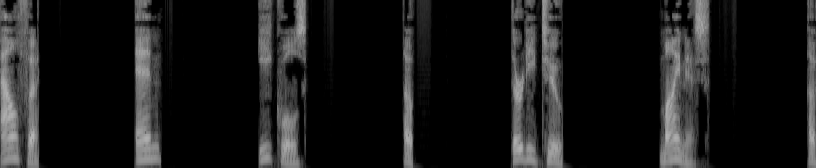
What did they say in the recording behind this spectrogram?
alpha n equals a 32 minus a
